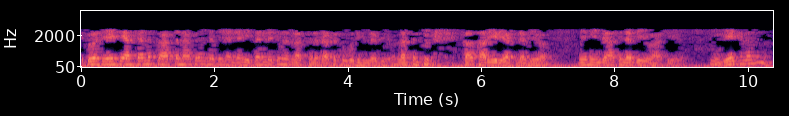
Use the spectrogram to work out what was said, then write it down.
ඒකෝට ඒකයක් ගන්න ප්‍රාර්ථනා කරන ලැබිලා නැහැ. හිතන්නේ තිබුණ ලක්ෂණ රටක උපදින්න ලැබේවා. ලක්ෂණ ශාරීරියක් ලැබේවා. මේ මේ જાති ලැබේවා කියලා. ඉතින් ඒක ලැබුණා.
